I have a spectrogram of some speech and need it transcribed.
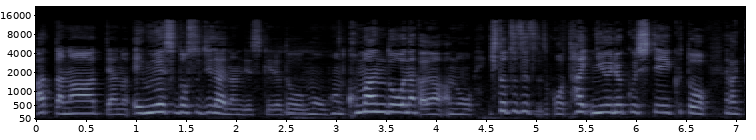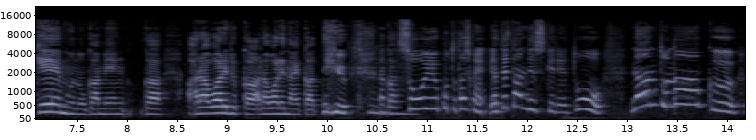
あったなってあの MS-DOS 時代なんですけれど、うん、もうコマンドをなんかあの一つずつこう入力していくとなんかゲームの画面が現れるか現れないかっていう、うん、なんかそういうこと確かにやってたんですけれどなんとなく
